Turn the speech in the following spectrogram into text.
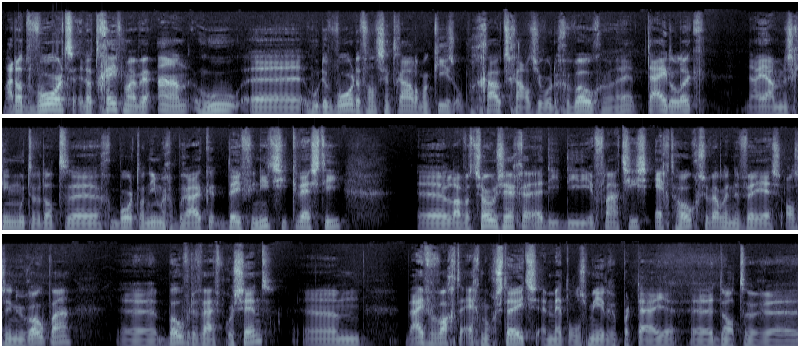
Maar dat woord, dat geeft maar weer aan hoe, uh, hoe de woorden van centrale bankiers op een goudschaaltje worden gewogen. Hè. Tijdelijk, nou ja, misschien moeten we dat uh, geboord dan niet meer gebruiken. Definitie kwestie. Uh, laten we het zo zeggen, hè, die, die, die, inflatie is echt hoog, zowel in de VS als in Europa. boven de 5 procent. Um, wij verwachten echt nog steeds, en met ons meerdere partijen, uh, dat er uh,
